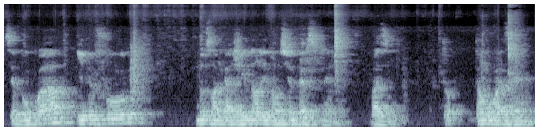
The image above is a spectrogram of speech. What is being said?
C'est pourquoi il nous faut nous engager dans l'évention personnelle. Vas-y. Ton, ton voisin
